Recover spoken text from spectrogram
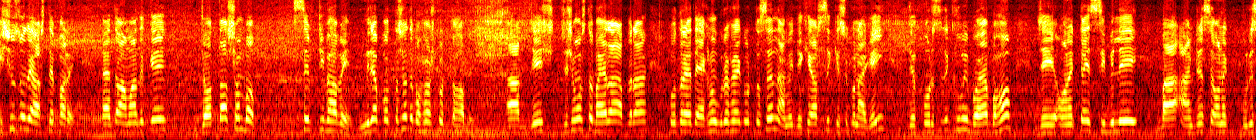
ইস্যু চলে আসতে পারে। তাই তো আমাদেরকে যথাসম্ভব সেফটিভাবে নিরাপত্তার সাথে বসবাস করতে হবে। আর যে যে সমস্ত ভাইরা আপনারা কোথায় এখন ঘুরেফেরা করতেছেন, আমি দেখে আসছি কিছুক্ষণ আগেই যে পরিস্থিতি খুবই ভয়াবহ, যে অনেকটাই সিভিলে বা আন্ড্রেসে অনেক পুলিশ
